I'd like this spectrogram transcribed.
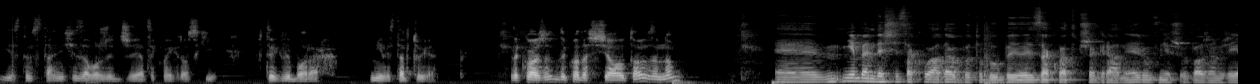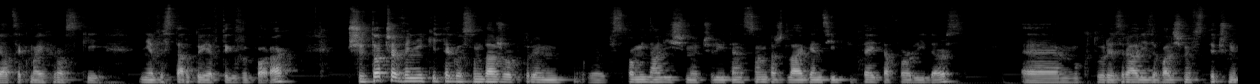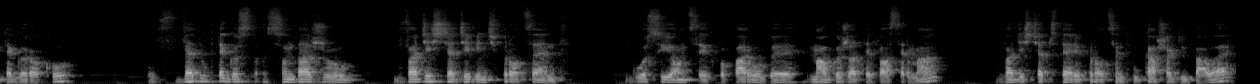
jestem w stanie się założyć, że Jacek Majchrowski w tych wyborach nie wystartuje. Zakładasz, zakładasz się o to ze mną? Nie będę się zakładał, bo to byłby zakład przegrany. Również uważam, że Jacek Majchrowski nie wystartuje w tych wyborach. Przytoczę wyniki tego sondażu, o którym e, wspominaliśmy, czyli ten sondaż dla agencji Data for Leaders, który zrealizowaliśmy w styczniu tego roku. Według tego sondażu 29% głosujących poparłoby Małgorzatę Wasserman, 24% Łukasza Gibałę,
